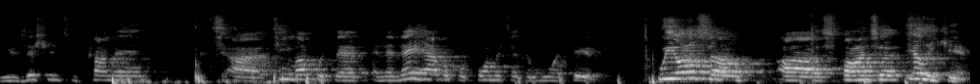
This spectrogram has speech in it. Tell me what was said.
musicians who come in uh, team up with them, and then they have a performance at the Moore Theater. We also uh, sponsor Ailey Camp.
